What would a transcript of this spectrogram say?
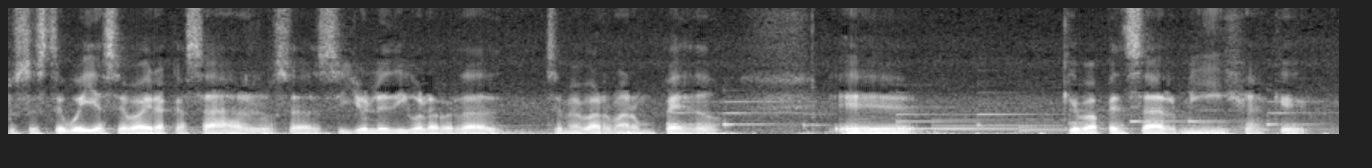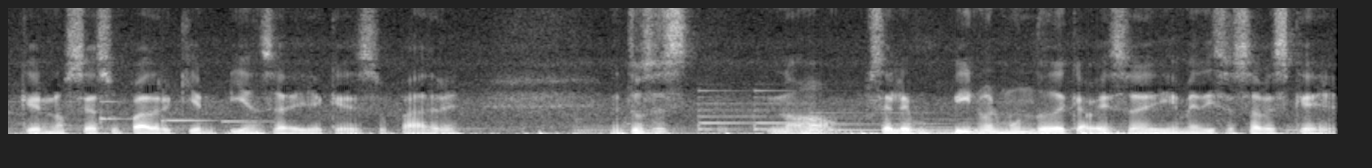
pues este güey ya se va a ir a casar, o sea, si yo le digo la verdad se me va a armar un pedo. Eh, ¿Qué va a pensar mi hija que, que no sea su padre quien piensa ella que es su padre? Entonces, no, se le vino el mundo de cabeza y me dice, ¿sabes qué?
